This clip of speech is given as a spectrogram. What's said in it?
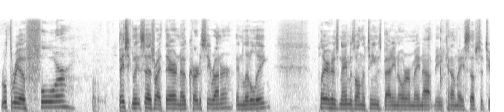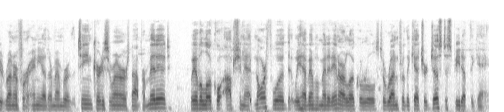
Rule 304. Basically, it says right there no courtesy runner in Little League. Player whose name is on the team's batting order may not become a substitute runner for any other member of the team. Courtesy runner is not permitted. We have a local option at Northwood that we have implemented in our local rules to run for the catcher just to speed up the game,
